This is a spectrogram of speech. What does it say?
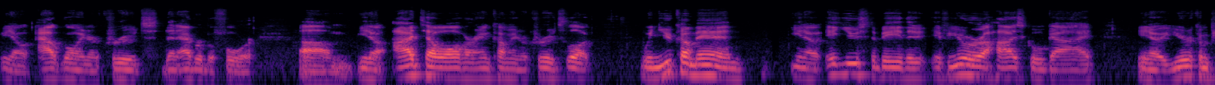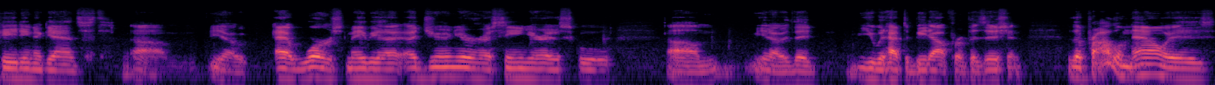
you know outgoing recruits than ever before. Um, you know, I tell all of our incoming recruits, look, when you come in, you know, it used to be that if you were a high school guy, you know, you're competing against, um, you know, at worst, maybe a, a, junior or a senior at a school, um, you know, that you would have to beat out for a position. The problem now is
